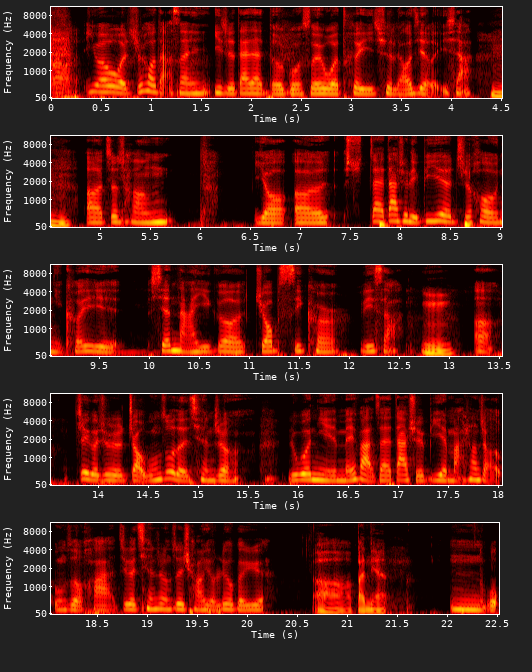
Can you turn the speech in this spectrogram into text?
呃，因为我之后打算一直待在德国，所以我特意去了解了一下。嗯呃，正常有呃，在大学里毕业之后，你可以先拿一个 job seeker visa，嗯嗯，这个就是找工作的签证。如果你没法在大学毕业马上找到工作的话，这个签证最长有六个月。啊，半年嗯，我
